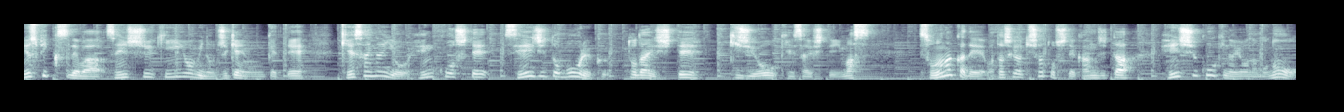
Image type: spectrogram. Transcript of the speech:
ニュースピックスでは先週金曜日の事件を受けて掲載内容を変更して政治と暴力と題して記事を掲載しています。その中で私が記者として感じた編集後期のようなものを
